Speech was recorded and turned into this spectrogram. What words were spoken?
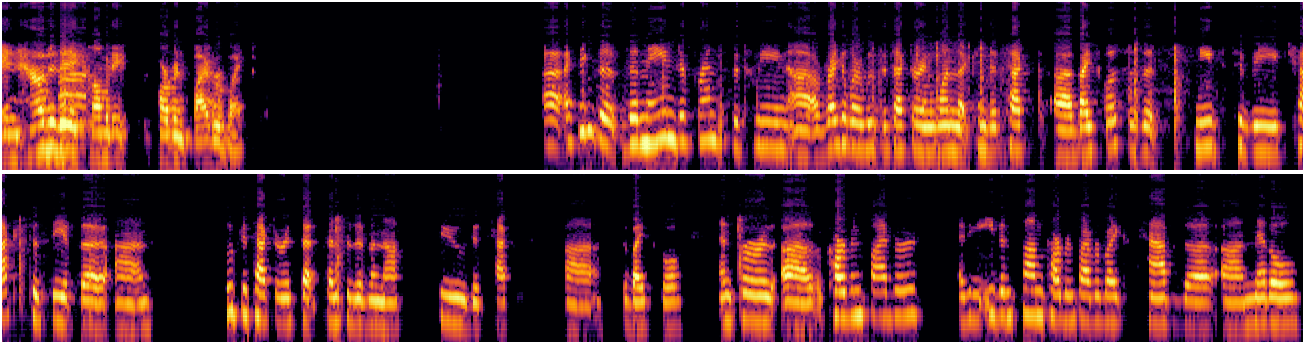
And how do they uh, accommodate carbon fiber bicycles? Uh, I think the, the main difference between uh, a regular loop detector and one that can detect uh, bicyclists is it needs to be checked to see if the um, loop detector is set sensitive enough to detect uh, the bicycle. And for uh, carbon fiber, I think even some carbon fiber bikes have the uh, metal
